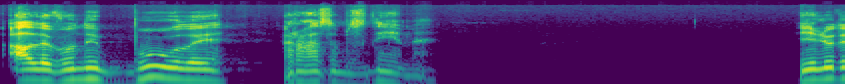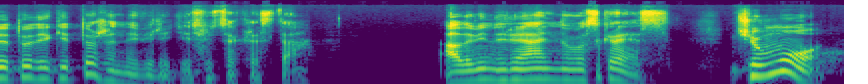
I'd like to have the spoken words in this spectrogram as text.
Але вони були разом з ними. Є люди тут, які теж не вірять Ісуса Христа. Але Він реально воскрес. Чому?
